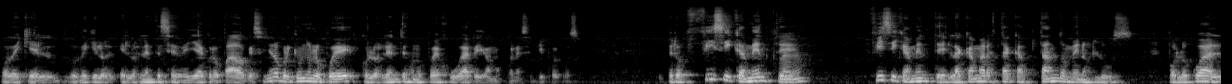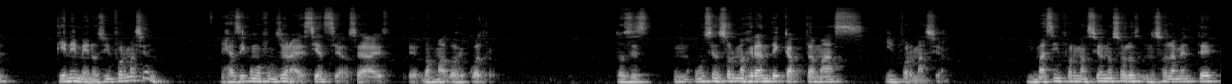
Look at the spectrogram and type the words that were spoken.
o de que, de que los lentes se veía cropado, que señor, porque uno lo puede, con los lentes uno puede jugar, digamos, con ese tipo de cosas. Pero físicamente, físicamente la cámara está captando menos luz, por lo cual tiene menos información. Es así como funciona, es ciencia, o sea, es, 2 más 2 es 4. Entonces, un, sensor más grande capta más información. Y más información no, solo, no solamente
